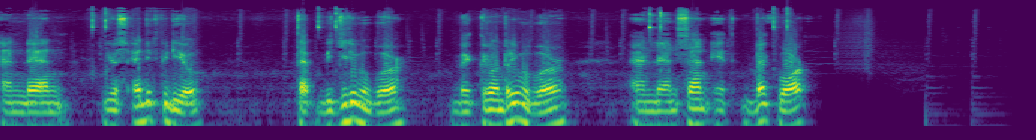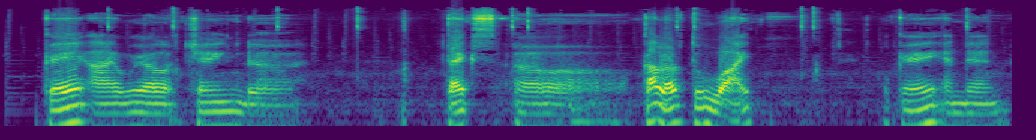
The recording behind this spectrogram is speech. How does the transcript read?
And then use edit video. Tap BG remover background remover and then send it backward. Okay I will change the text uh, color to white. Okay and then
